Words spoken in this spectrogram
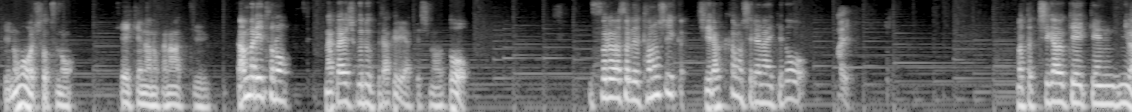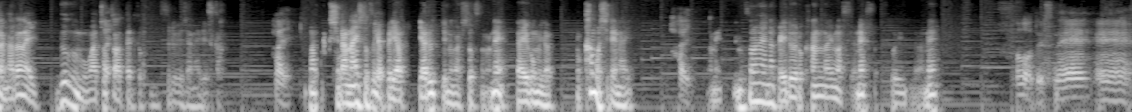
っていうのも一つの経験なのかなっていう。あんまりその仲良しグループだけでやってしまうと、それはそれで楽しいし楽かもしれないけど、はい、また違う経験にはならない部分もちょっとあったりとかするじゃないですか。はい。全く知らない人とやっぱりややるっていうのが一つのね、醍醐味だかもしれない。はい。その辺なんかいろいろ考えますよね、そういう意味ではね。そうですね、え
